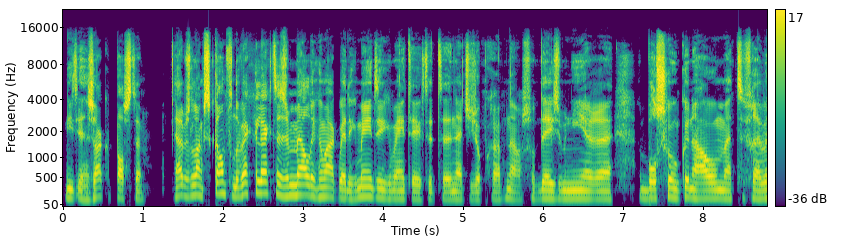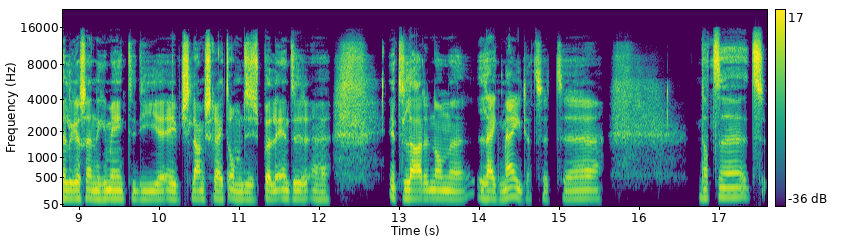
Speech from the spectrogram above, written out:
niet in zakken paste. Dat hebben ze langs de kant van de weg gelegd en ze een melding gemaakt bij de gemeente. De gemeente heeft het netjes opgeruimd. Nou, als we op deze manier het bos schoon kunnen houden met vrijwilligers en de gemeente die eventjes langs rijdt om die spullen in te, in te laden, dan lijkt mij dat het, dat het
